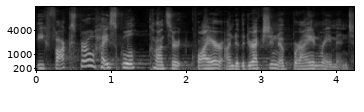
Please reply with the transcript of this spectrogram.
the Foxborough High School Concert Choir under the direction of Brian Raymond.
